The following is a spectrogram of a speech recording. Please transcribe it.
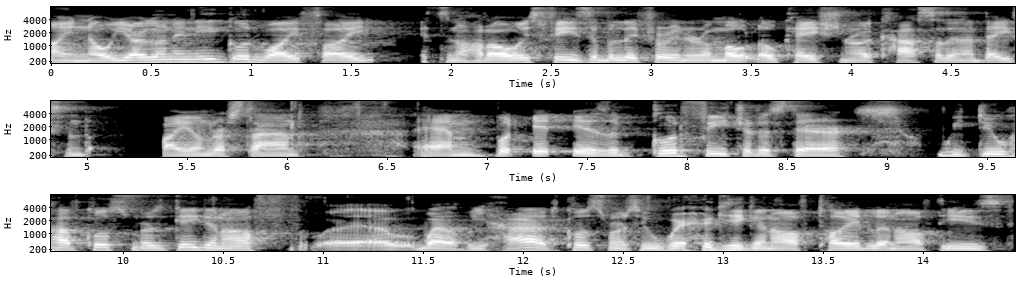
I know you're going to need good Wi Fi. It's not always feasible if you're in a remote location or a castle in a basement. I understand. Um, but it is a good feature that's there. We do have customers gigging off. Uh, well, we had customers who were gigging off, titling off these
